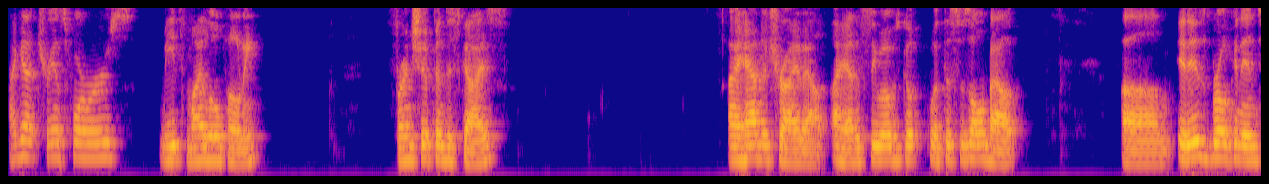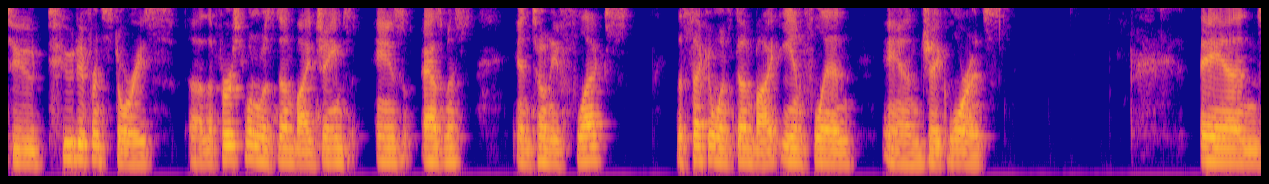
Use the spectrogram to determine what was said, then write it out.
I got Transformers meets My Little Pony. Friendship in Disguise. I had to try it out. I had to see what was go- what this was all about. Um, it is broken into two different stories. Uh, the first one was done by James As- Asmus and Tony Fleecs. The second one's done by Ian Flynn and Jake Lawrence. And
